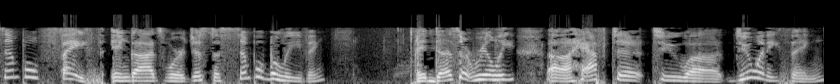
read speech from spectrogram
simple faith in God's Word, just a simple believing, it doesn't really uh, have to to uh, do anything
